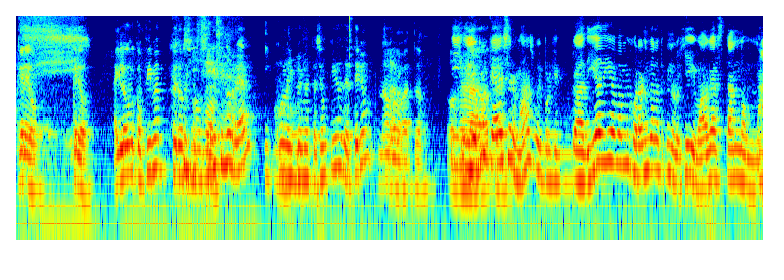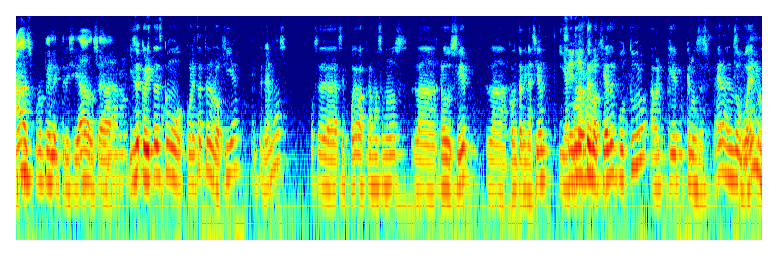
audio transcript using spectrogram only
Creo, creo. Ahí luego me confirman, pero si sigue siendo real y con la implementación que ellos de Ethereum, no, Claro. vato. Y sea, y yo creo que ha de ser más, güey, porque a día a día va mejorando la tecnología y va gastando más propia electricidad, o sea, Claro. Y eso que ahorita es como, con esta tecnología que tenemos, o sea, se puede bajar más o menos, la reducir la contaminación. Y ya Sí, con claro. las tecnologías del futuro, a ver qué, qué nos espera, es lo bueno.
